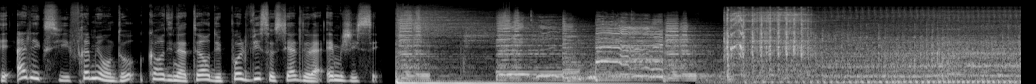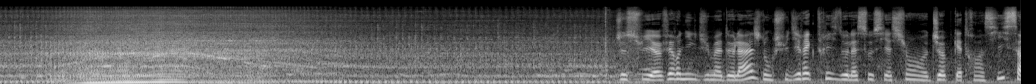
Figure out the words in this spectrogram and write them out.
et Alexis Frémiondo, coordinateur du pôle vie sociale de la MJC. Je suis euh, Véronique Dumas-Delage, donc je suis directrice de l'association euh, Job 86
